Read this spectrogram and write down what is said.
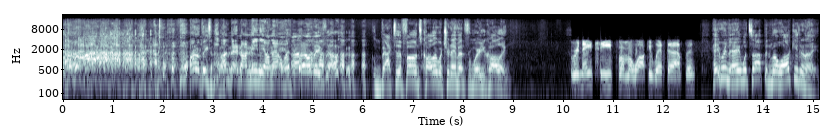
I don't think so. I'm betting on Nene on that one. I don't think so. Back to the phones. Caller, what's your name and from where are you calling? Renee T from Milwaukee, Wisconsin. Hey, Renee, what's up in Milwaukee tonight?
